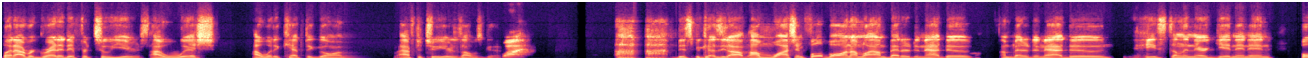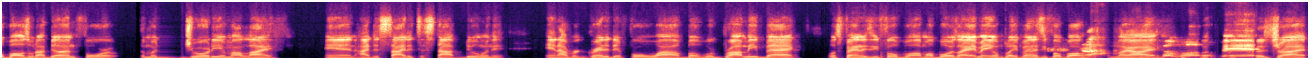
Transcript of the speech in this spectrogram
But I regretted it for two years. I wish I would have kept it going. After two years, I was good. Why? Uh, just because you know I'm, I'm watching football and I'm like, I'm better than that dude. I'm better than that dude. He's still in there getting it, and football is what I've done for the majority of my life and I decided to stop doing it. And I regretted it for a while. But what brought me back was fantasy football. My boys like, hey man, you gonna play fantasy football? I'm like, all right, come on, man, let's try it.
